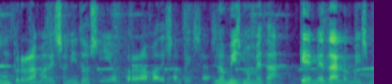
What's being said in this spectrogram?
un programa de sonidos Y un programa de sonrisas. Lo mismo me da, que me da lo mismo.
